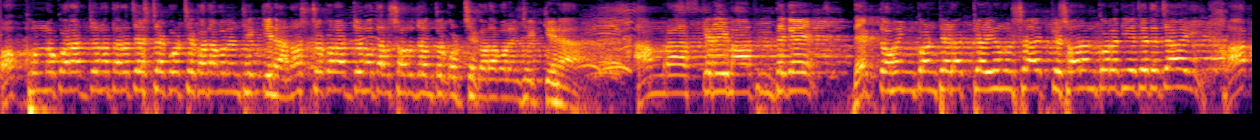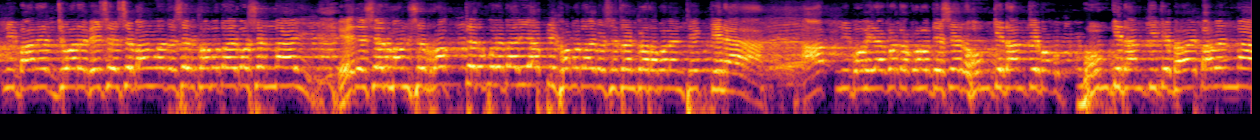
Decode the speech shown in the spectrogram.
অক্ষুণ্ণ করার জন্য তারা চেষ্টা করছে, কথা বলেন ঠিক কিনা? নষ্ট করার জন্য তারা ষড়যন্ত্র করছে, কথা বলেন ঠিক কিনা? আমরা আজকের এই মাহফিল থেকে দেখতহীন কণ্ঠে ডাক্তার ইউনুস সাহেবকে স্মরণ করে দিয়ে যেতে চাই। আপনি বানের জোয়ারে ভেসে এসে বাংলাদেশের ক্ষমতায় বসেন নাই। এদেশের মানুষের রক্তের উপরে দাঁড়িয়ে আপনি ক্ষমতায় বসেছেন, কথা বলেন ঠিক কিনা? আপনি বহিরাগত কোন দেশের হুমকি দামকে হুমকি দামকিকে ভয় পাবেন না।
